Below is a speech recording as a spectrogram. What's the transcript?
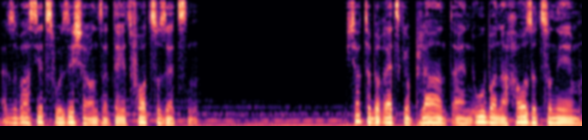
also war es jetzt wohl sicher, unser Date fortzusetzen. Ich hatte bereits geplant, einen Uber nach Hause zu nehmen,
